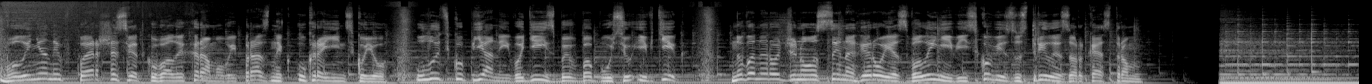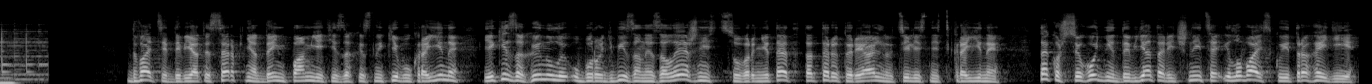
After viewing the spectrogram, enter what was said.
Волиняни вперше святкували храмовий праздник українською. У Луцьку п'яний водій збив бабусю і втік. Новонародженого сина героя з Волині військові зустріли з оркестром. 29 серпня день пам'яті захисників України, які загинули у боротьбі за незалежність, суверенітет та територіальну цілісність країни. Також сьогодні дев'ята річниця Іловайської трагедії.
